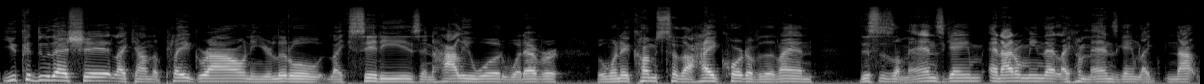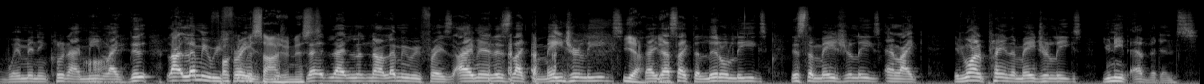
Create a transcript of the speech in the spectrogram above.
You could do that shit like on the playground in your little like cities in Hollywood, whatever. But when it comes to the high court of the land, this is a man's game, and I don't mean that like a man's game, like not women included. I mean oh, like this. Like, let me rephrase. Fucking misogynist. Let- let- no, let me rephrase. I mean this is like the major leagues. Yeah, like yeah. that's like the little leagues. This is the major leagues, and like if you want to play in the major leagues, you need evidence.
